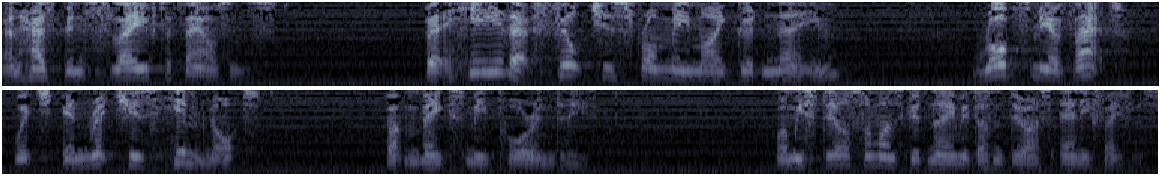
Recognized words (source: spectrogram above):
and has been slave to thousands. But he that filches from me my good name, robs me of that which enriches him not, but makes me poor indeed. When we steal someone's good name, it doesn't do us any favors,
